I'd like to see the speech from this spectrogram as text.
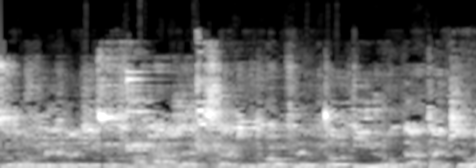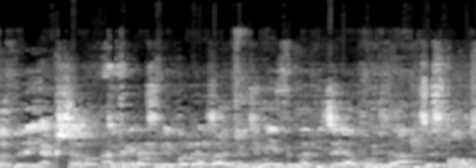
Cudownych rodziców mam, ale z takim duchownym to i Ruda tańczyłaby jak szalona. Tutaj tak sobie wyobrażałem, że będzie miejsce dla DJ-a bądź dla zespołu.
